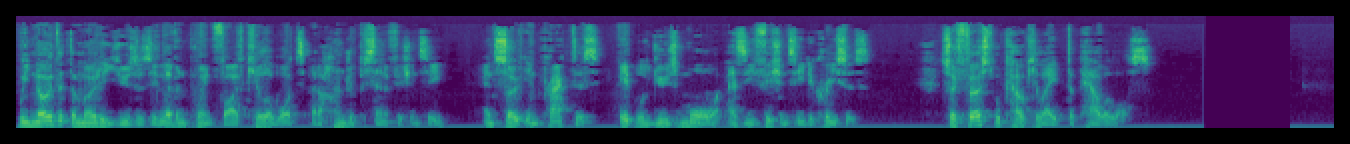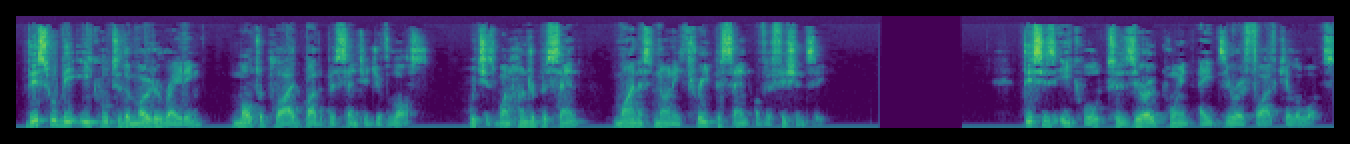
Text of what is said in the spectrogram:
We know that the motor uses 11.5 kilowatts at 100% efficiency, and so in practice it will use more as the efficiency decreases. So first we'll calculate the power loss. This will be equal to the motor rating multiplied by the percentage of loss, which is 100% minus 93% of efficiency. This is equal to 0.805 kilowatts.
